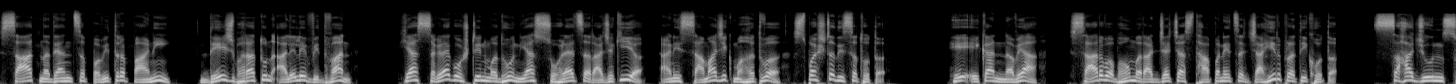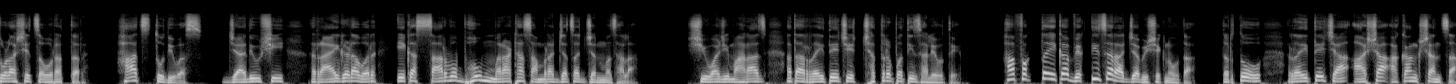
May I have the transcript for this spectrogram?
सात नद्यांचं पवित्र पाणी देशभरातून आलेले विद्वान या सगळ्या गोष्टींमधून या सोहळ्याचं राजकीय आणि सामाजिक महत्त्व स्पष्ट दिसत होतं. हे एका नव्या सार्वभौम राज्याच्या स्थापनेचं जाहीर प्रतीक होतं. सहा जून सोळाशे चौऱ्याहत्तर हाच तो दिवस ज्या दिवशी रायगडावर एका सार्वभौम मराठा साम्राज्याचा जन्म झाला. शिवाजी महाराज आता रयतेचे छत्रपती झाले होते. हा फक्त एका व्यक्तीचा राज्याभिषेक नव्हता तर तो रयतेच्या आशा आकांक्षांचा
